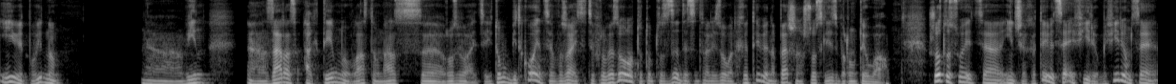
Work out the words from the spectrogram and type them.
І відповідно він е, зараз активно власне у нас е, розвивається. І тому біткоін це вважається цифрове золото, тобто з децентралізованих активів на перше, на що слід звернути увагу. Що стосується інших активів, це ефіріум. Ефіріум це е,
